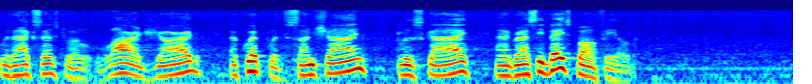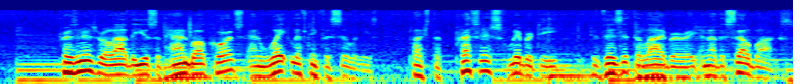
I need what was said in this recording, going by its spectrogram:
with access to a large yard equipped with sunshine, blue sky, and a grassy baseball field. Prisoners were allowed the use of handball courts and weightlifting facilities, plus the precious liberty to visit the library and other cell blocks.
